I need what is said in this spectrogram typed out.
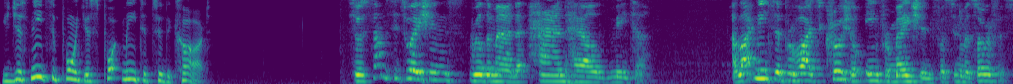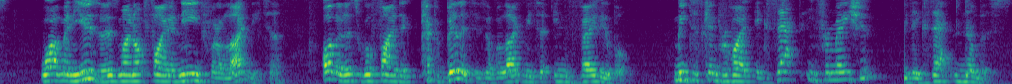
You just need to point your spot meter to the card. So some situations will demand a handheld meter. A light meter provides crucial information for cinematographers. While many users might not find a need for a light meter, others will find the capabilities of a light meter invaluable. Meters can provide exact information with exact numbers.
